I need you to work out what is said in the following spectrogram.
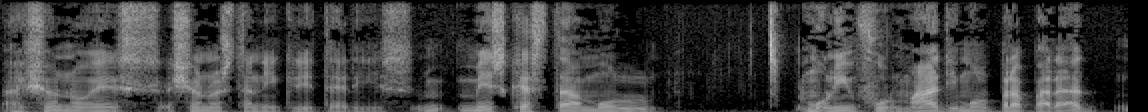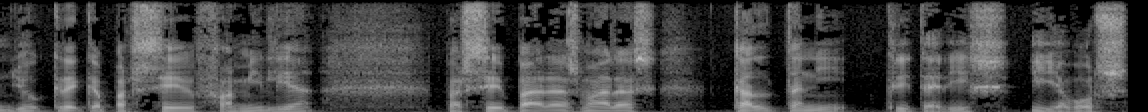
Això no és, això no és tenir criteris. Més que estar molt molt informat i molt preparat. Jo crec que per ser família, per ser pares, mares, cal tenir criteris i llavors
